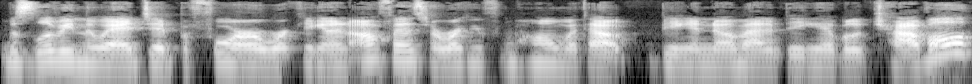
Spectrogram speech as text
was living the way I did before, working in an office or working from home without being a nomad and being able to travel,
